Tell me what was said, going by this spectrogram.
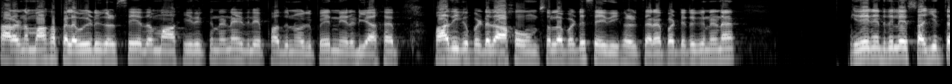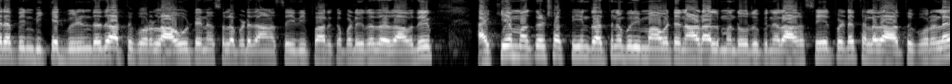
காரணமாக பல வீடுகள் சேதமாக இருக்கின்றன. இதிலே பதினோரு பேர் நேரடியாக பாதிக்கப்பட்டதாகவும் சொல்லப்பட்டு செய்திகள் தரப்பட்டிருக்கின்றன. இதே நேரத்தில் சஜித் தரப்பின் விக்கெட் வீழ்ந்தது. அத்துக்குரல் அவுட் என சொல்லப்பட்டதான செய்தி பார்க்கப்படுகிறது. அதாவது ஐக்கிய மக்கள் சக்தியின் ரத்தினபுரி மாவட்ட நாடாளுமன்ற உறுப்பினராக செயற்பட்ட தலதா அத்துக்குரலை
